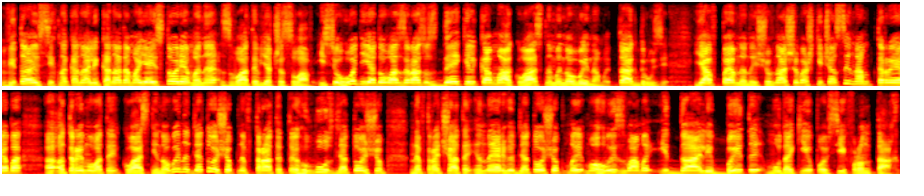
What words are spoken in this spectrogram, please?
Вітаю всіх на каналі Канада Моя Історія. Мене звати В'ячеслав. І сьогодні я до вас зразу з декількома класними новинами. Так, друзі, я впевнений, що в наші важкі часи нам треба е, отримувати класні новини для того, щоб не втратити глузд, для того, щоб не втрачати енергію, для того, щоб ми могли з вами і далі бити мудаків по всіх фронтах.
